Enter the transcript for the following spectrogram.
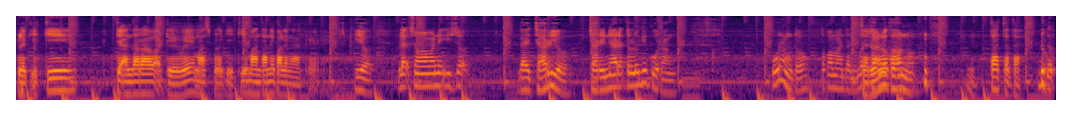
Black iki di antara awak dhewe Mas Black iki mantane paling akeh. Iya, lek samane iso gawe jari yo. Jarine arek telu iki kurang. Kurang to, toko mantan. Jari ono. Cacat ta? Duh,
